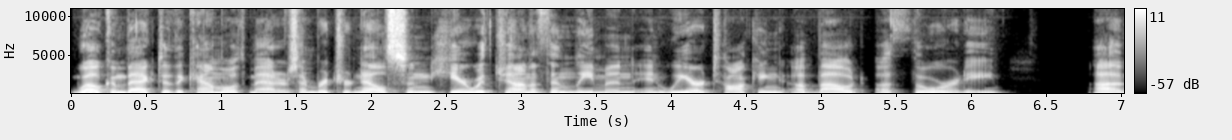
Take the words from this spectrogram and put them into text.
Welcome back to the Commonwealth Matters. I'm Richard Nelson here with Jonathan Leeman, and we are talking about authority. Uh,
